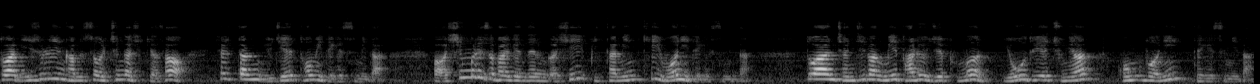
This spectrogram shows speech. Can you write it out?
또한 이슐린 감수성을 증가시켜서 혈당 유지에 도움이 되겠습니다. 어, 식물에서 발견되는 것이 비타민 K1이 되겠습니다. 또한 전지방 및 발효 유제품은 요오드의 중요한 공급원이 되겠습니다.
